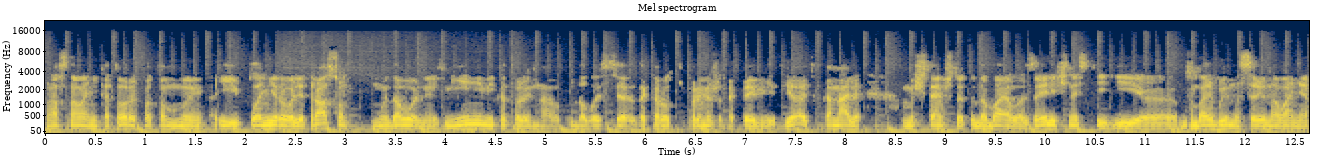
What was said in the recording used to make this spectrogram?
на основании которых потом мы и планировали трассу. Мы довольны изменениями, которые нам удалось за короткий промежуток времени сделать в канале. Мы считаем, что это добавило зрелищности и э, борьбы на соревнованиях.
